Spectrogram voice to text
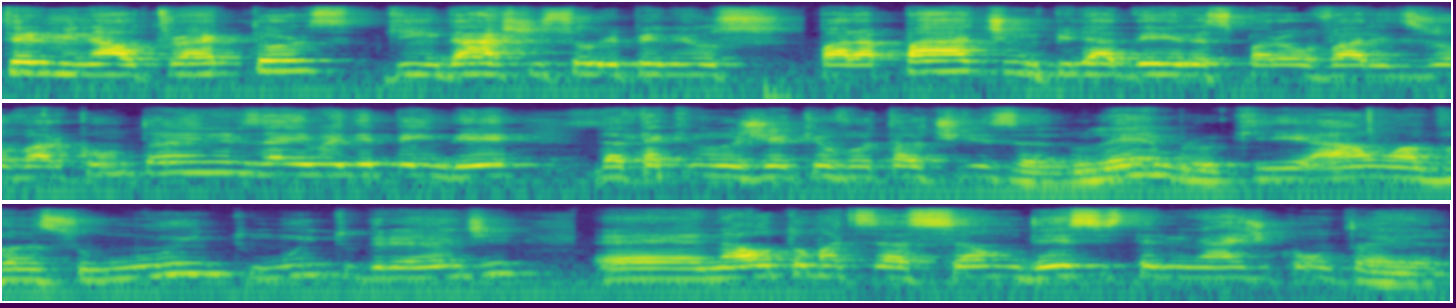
terminal tractors, guindastes sobre pneus para pátio, empilhadeiras para ovar e desovar containers, aí vai depender da tecnologia que eu vou estar utilizando. Lembro que há um avanço muito, muito grande é, na automatização desses terminais de container,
